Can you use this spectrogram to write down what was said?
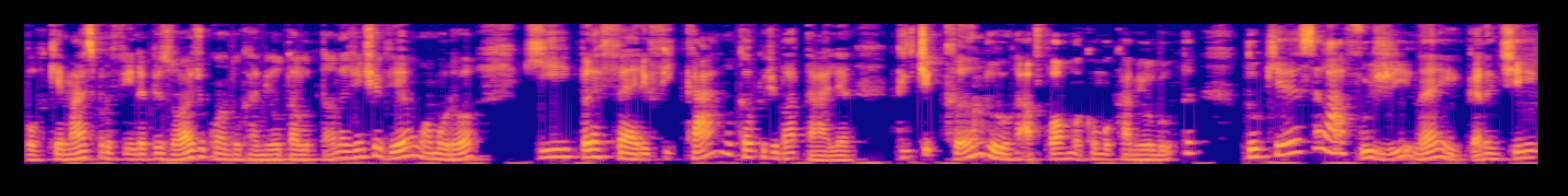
Porque mais pro fim do episódio, quando o Camilo tá lutando, a gente vê um Amorô que prefere ficar no campo de batalha criticando a forma como o Camilo luta do que, sei lá, fugir, né? E garantir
